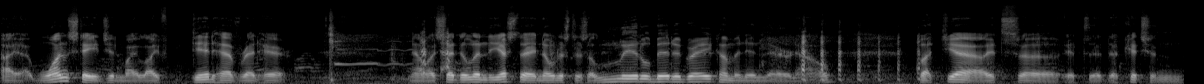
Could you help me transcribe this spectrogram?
I, at one stage in my life, did have red hair. Now, I said to Linda yesterday, I noticed there's a little bit of gray coming in there now. But yeah, it's uh, it's uh, the kitchen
